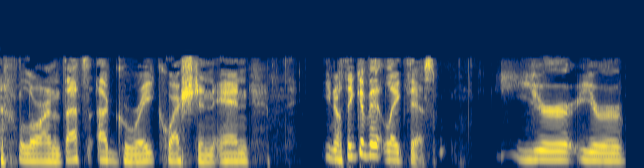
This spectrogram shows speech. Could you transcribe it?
Lauren, that's a great question and you know, think of it like this. Your your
